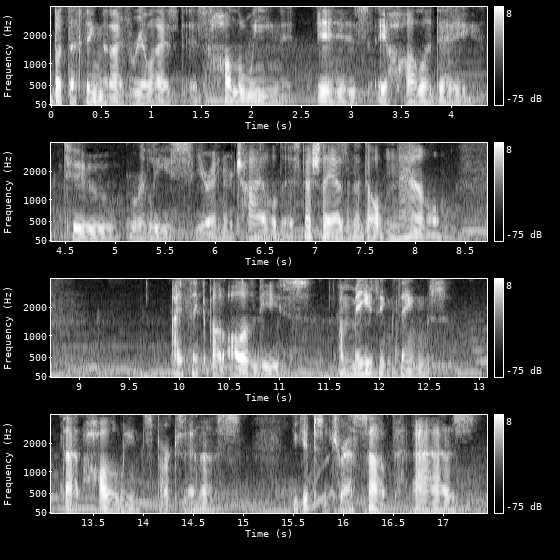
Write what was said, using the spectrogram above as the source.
But the thing that I've realized is Halloween is a holiday to release your inner child, especially as an adult now. I think about all of these amazing things that Halloween sparks in us. You get to dress up as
